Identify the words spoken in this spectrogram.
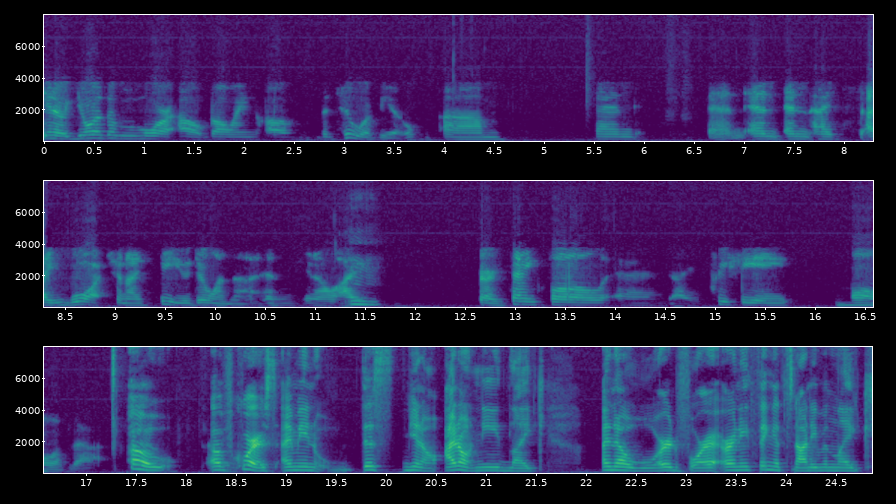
you know, you're the more outgoing of the two of you. Um, and and and and I I watch and I see you doing that, and you know I'm Mm. very thankful and I appreciate all of that. Oh, of course. I mean, this, you know, I don't need like an award for it or anything. It's not even like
